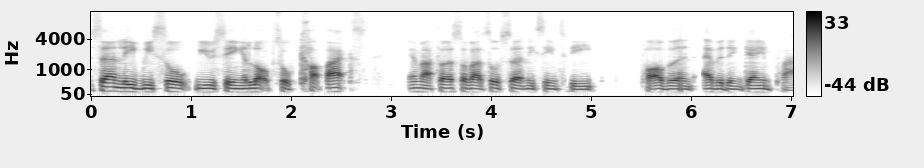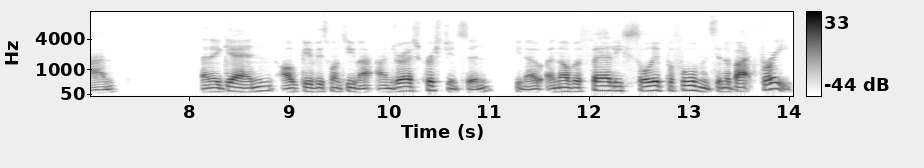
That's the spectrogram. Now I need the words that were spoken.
certainly we saw we were seeing a lot of sort of cutbacks in that first half. That sort of certainly seemed to be part of an evident game plan. And again, I'll give this one to you, Matt. Andreas Christensen, you know, another fairly solid performance in a back three.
